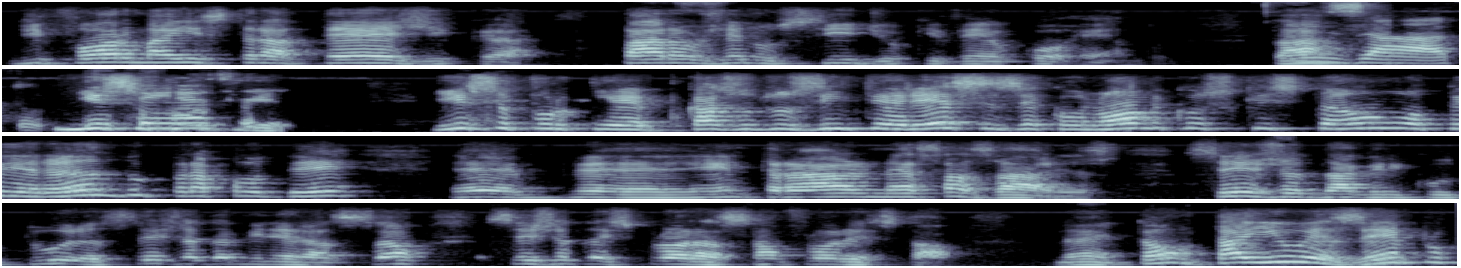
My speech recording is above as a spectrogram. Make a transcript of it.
de forma estratégica para o genocídio que vem ocorrendo. Tá? Exato. Isso por quê? Essa... Isso porque, por causa dos interesses econômicos que estão operando para poder é, é, entrar nessas áreas, seja da agricultura, seja da mineração, seja da exploração florestal. Né? Então, está aí o exemplo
